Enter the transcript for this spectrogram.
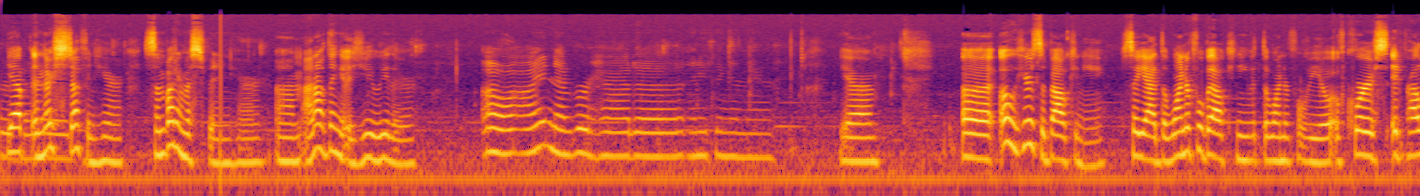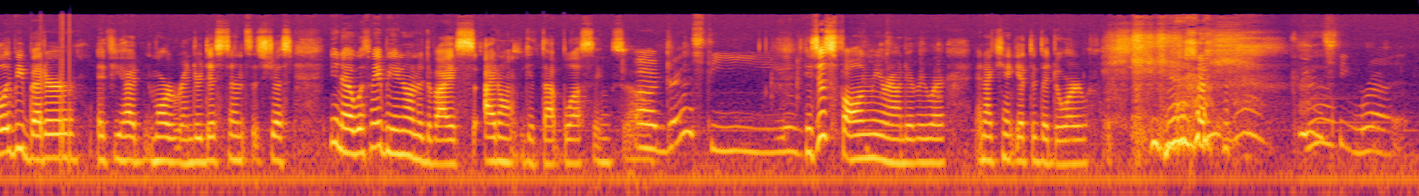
Yep, and there's stuff in here. Somebody must have been in here. Um, I don't think it was you either. Oh, I never had uh, anything in there. Yeah. Uh, oh, here's the balcony. So yeah, the wonderful balcony with the wonderful view. Of course, it'd probably be better if you had more render distance. It's just, you know, with me being on a device, I don't get that blessing. So Uh, Green Steve. he's just following me around everywhere, and I can't get through the door. Steve, right.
